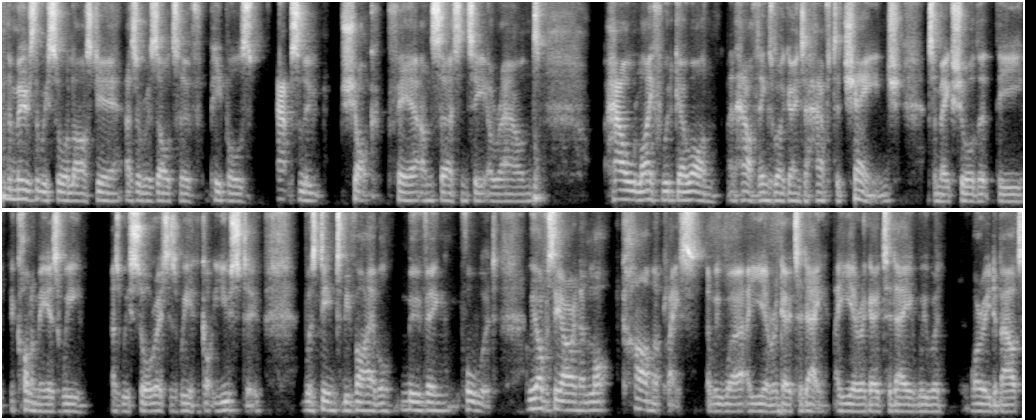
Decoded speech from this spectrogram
the moves that we saw last year as a result of people's absolute shock, fear, uncertainty around how life would go on and how things were going to have to change to make sure that the economy as we as we saw it, as we had got used to, was deemed to be viable moving forward. We obviously are in a lot calmer place than we were a year ago today. A year ago today, we were worried about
